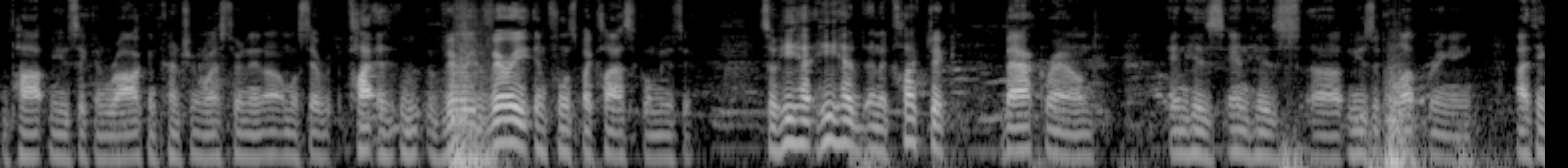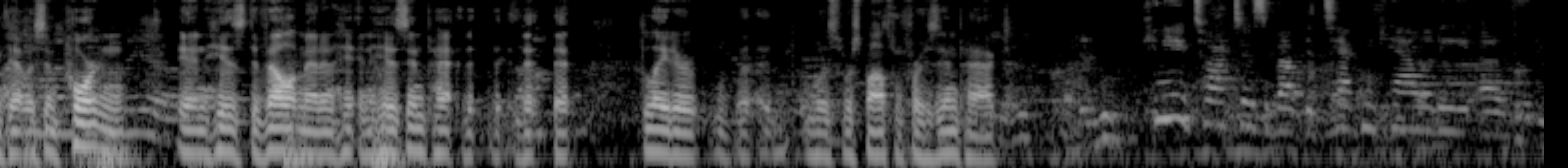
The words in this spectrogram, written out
and pop music and rock and country and western and almost every uh, very very influenced by classical music. So he had he had an eclectic background in his in his uh, musical upbringing. I think that was important in his development and hi- and his impact that, that, that later uh, was responsible for his impact. Can you talk to us about the technicality of his?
